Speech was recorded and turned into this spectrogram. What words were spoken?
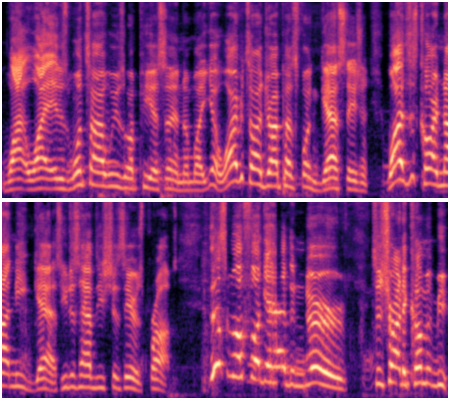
"Why? Why?" It is one time we was on PSN. And I'm like, "Yo, why every time I drive past a fucking gas station, why does this car not need gas? You just have these shits here as props." This motherfucker had the nerve to try to come at me.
